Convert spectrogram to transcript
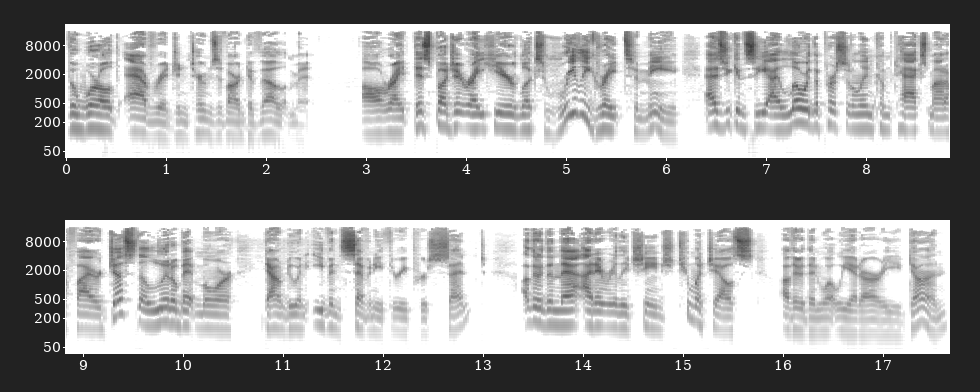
the world average in terms of our development. Alright, this budget right here looks really great to me. As you can see, I lowered the personal income tax modifier just a little bit more, down to an even 73%. Other than that, I didn't really change too much else other than what we had already done.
